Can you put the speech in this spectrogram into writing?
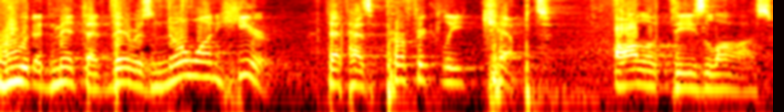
we would admit that there is no one here that has perfectly kept all of these laws.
